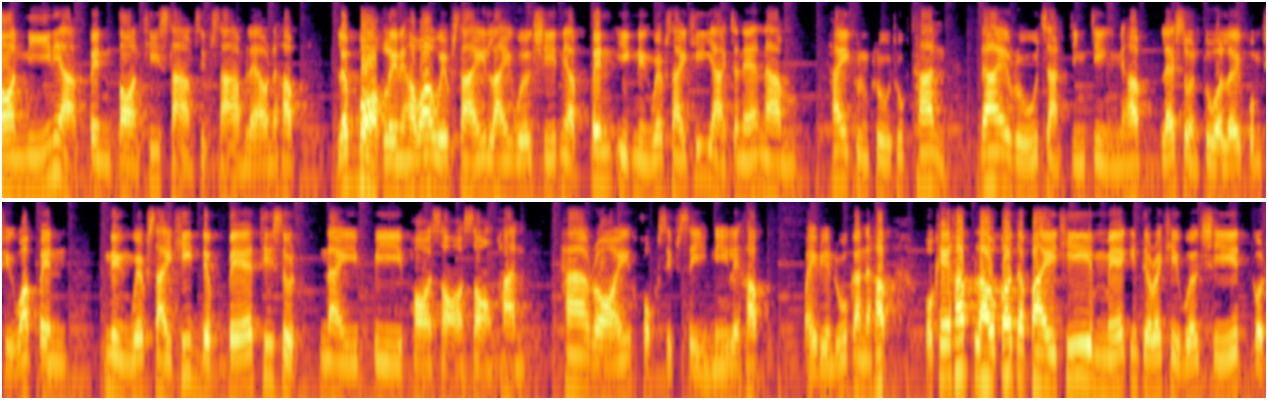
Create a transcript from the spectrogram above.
ตอนนี้เนี่ยเป็นตอนที่ 33 แล้วนะครับ แล้วบอกเลยนะครับว่าเว็บไซต์ Live Worksheet เนี่ยเป็นอีกหนึ่งเว็บไซต์ที่อยากจะแนะนำให้คุณครูทุกท่านได้รู้จักจริง ๆ นะครับ และส่วนตัวเลยผมถือว่าเป็น หนึ่งเว็บไซต์ที่ the best ที่สุดในปีพศ 2564 นี้เลยครับ ไปเรียนรู้กันนะครับ โอเคครับ เราก็จะไปที่ make interactive worksheet กด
